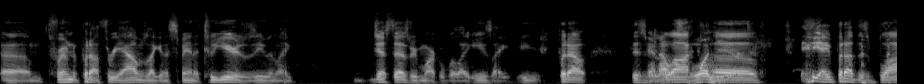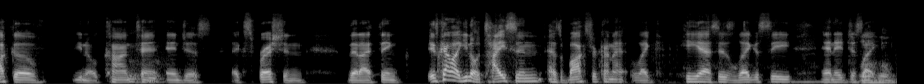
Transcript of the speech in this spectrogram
um for him to put out three albums like in the span of two years was even like just as remarkable. Like he's like he put out this Man, block one of yeah, he put out this block of you know content mm-hmm. and just expression that I think it's kind of like you know Tyson as a boxer, kind of like he has his legacy, and it just like mm-hmm.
